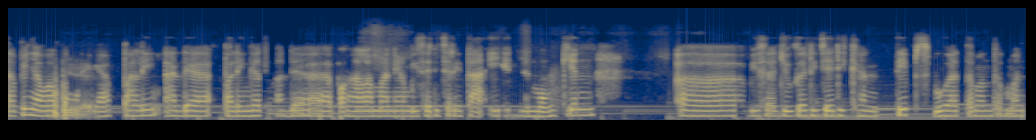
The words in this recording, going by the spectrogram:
tapi nggak apa-apa yeah. ya paling ada paling nggak ada pengalaman yang bisa diceritain dan mungkin uh, bisa juga dijadikan tips buat teman-teman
